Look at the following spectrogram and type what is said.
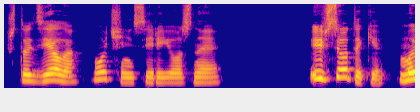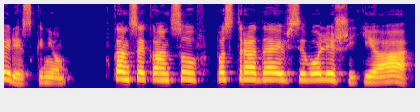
что дело очень серьезное. И все-таки мы рискнем. В конце концов, пострадаю всего лишь я.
